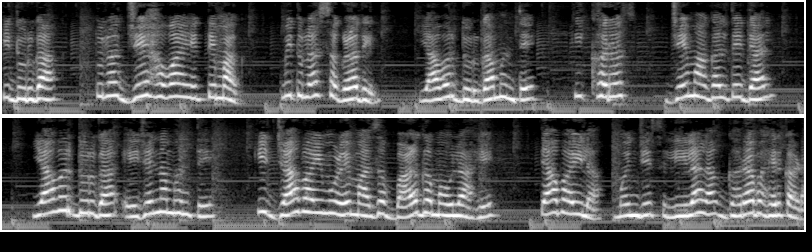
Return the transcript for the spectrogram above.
की दुर्गा तुला जे हवं आहे ते माग मी तुला सगळं देईन. यावर दुर्गा म्हणते की खरंच जे मागाल ते द्याल. यावर दुर्गा एजेंना म्हणते की ज्या बाईमुळे माझं बाळ गमावलं आहे त्या बाईला म्हणजेच लीलाला घराबाहेर काढा.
